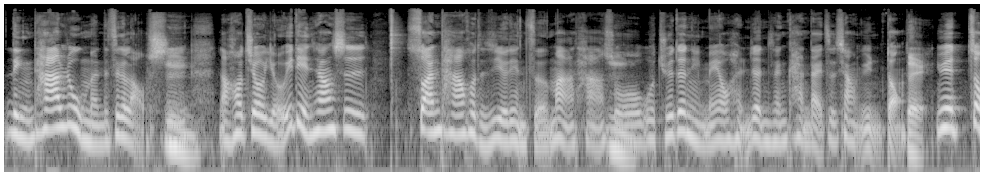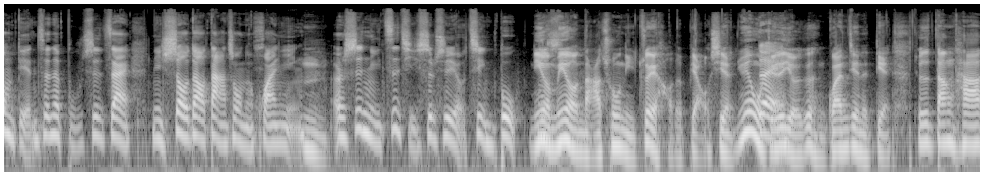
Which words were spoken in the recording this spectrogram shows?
领他入门的这个老师，嗯、然后就有一点像是。酸他，或者是有点责骂他，说：“嗯、我觉得你没有很认真看待这项运动。”对，因为重点真的不是在你受到大众的欢迎，嗯，而是你自己是不是有进步，你有没有拿出你最好的表现？因为我觉得有一个很关键的点，就是当他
